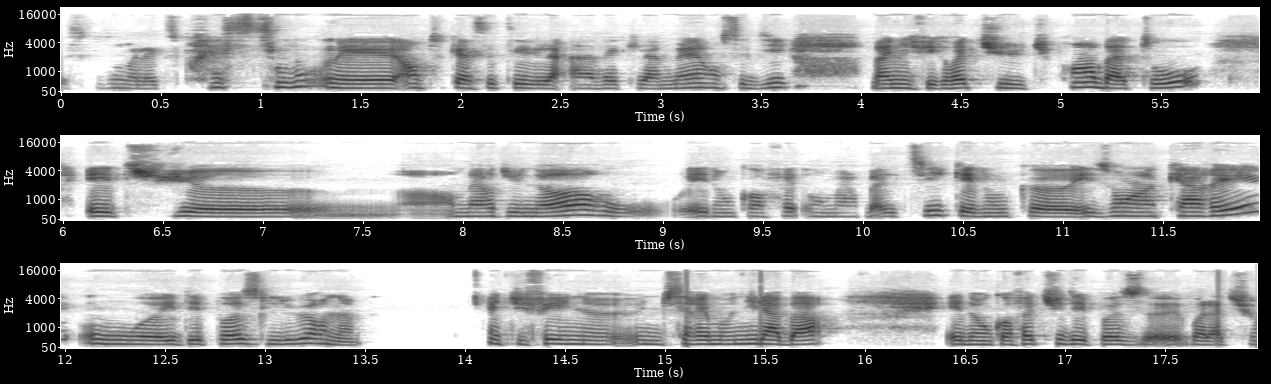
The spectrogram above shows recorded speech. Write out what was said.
Excusez-moi l'expression, mais en tout cas, c'était avec la mer. On s'est dit oh, magnifique. En fait, tu, tu prends un bateau et tu en mer du Nord ou, et donc en fait en mer Baltique et donc ils ont un carré où ils déposent l'urne et tu fais une, une cérémonie là-bas. Et donc en fait, tu déposes, euh, voilà, tu,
